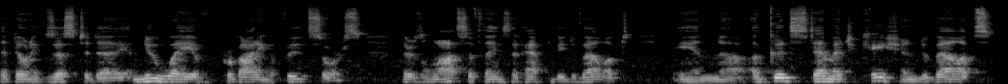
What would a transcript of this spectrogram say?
that don't exist today, a new way of providing a food source. There's lots of things that have to be developed and uh, a good STEM education develops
